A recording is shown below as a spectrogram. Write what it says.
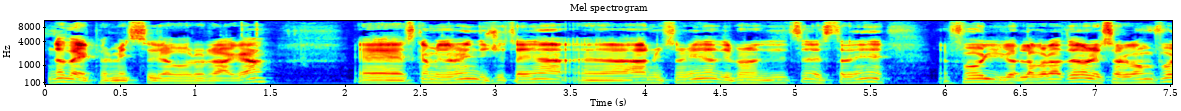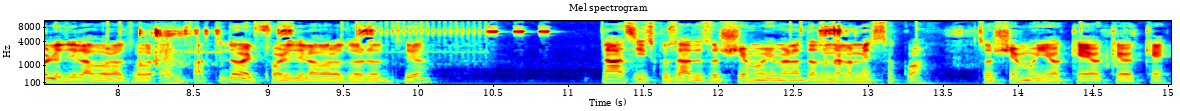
Dov'è il permesso di lavoro, raga? Eh, scambio di documenti, cittadinanza, eh, armi, sonorità, diploma di edizione straordinaria, foglio, lavoratori, solo con foglio di lavoratore. E eh, infatti, dov'è il foglio di lavoratore, oddio? Ah sì, scusate, sono scemo io, me l'ha, messo qua. Sono scemo io, ok, ok, ok.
